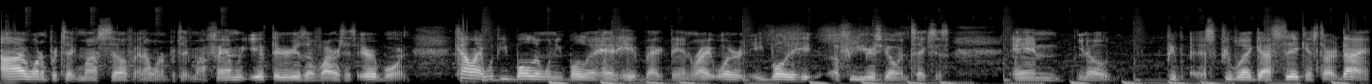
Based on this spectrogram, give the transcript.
I want to protect myself and I want to protect my family if there is a virus that's airborne. Kind of like with Ebola when Ebola had hit back then, right? Where Ebola hit a few years ago in Texas. And, you know, people people that got sick and started dying.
